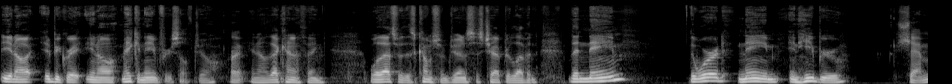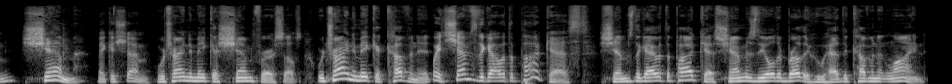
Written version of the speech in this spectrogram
you know, it'd be great, you know, make a name for yourself, Joe. Right. You know, that kind of thing. Well, that's where this comes from, Genesis chapter 11. The name, the word name in Hebrew, Shem. Shem. Make a Shem. We're trying to make a Shem for ourselves. We're trying to make a covenant. Wait, Shem's the guy with the podcast. Shem's the guy with the podcast. Shem is the older brother who had the covenant line,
